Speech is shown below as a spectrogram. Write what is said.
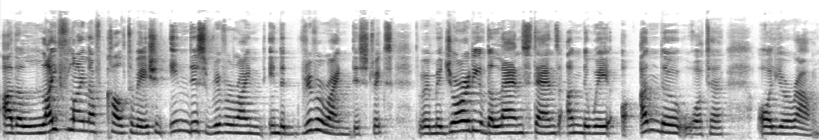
are the lifeline of cultivation in this riverine in the riverine districts, where a majority of the land stands underway underwater all year round.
